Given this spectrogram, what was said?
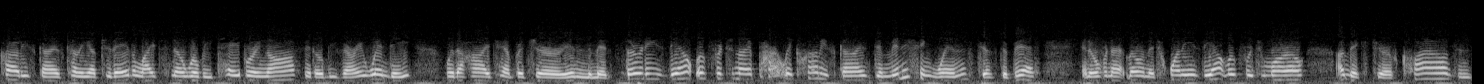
Cloudy skies coming up today. The light snow will be tapering off. It'll be very windy with a high temperature in the mid-30s. The outlook for tonight, partly cloudy skies, diminishing winds just a bit. An overnight low in the 20s. The outlook for tomorrow, a mixture of clouds and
